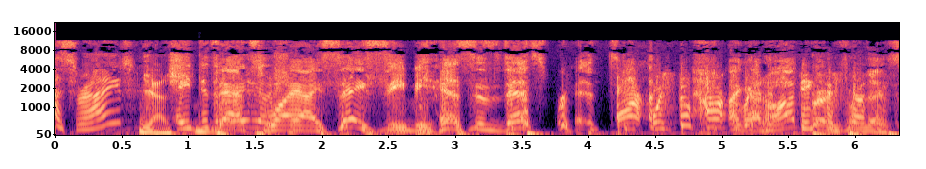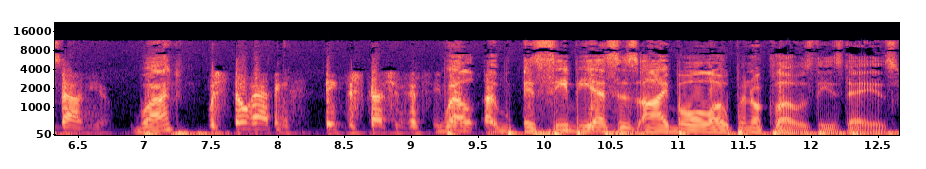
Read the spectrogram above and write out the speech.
us, right? yes. He did the That's why show. I say CBS is desperate. Mark, we're still talking. I got We're having big heartburn from discussions this. about you. What? We're still having big discussions at CBS. Well, uh, is CBS's eyeball open or closed these days?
